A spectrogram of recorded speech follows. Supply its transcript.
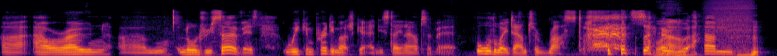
uh, our own um, laundry service, we can pretty much get any stain out of it, all the way down to rust. so, wow. um,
